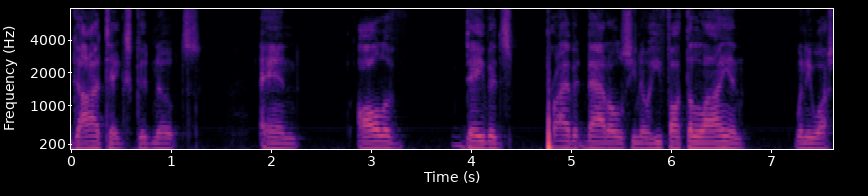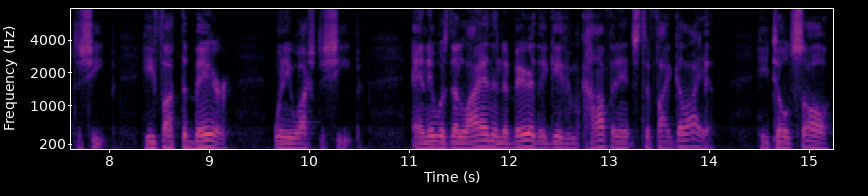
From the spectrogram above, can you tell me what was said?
God takes good notes. And all of David's private battles, you know, he fought the lion when he watched the sheep, he fought the bear when he watched the sheep. And it was the lion and the bear that gave him confidence to fight Goliath. He told Saul,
